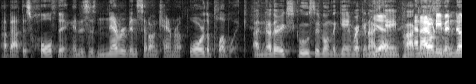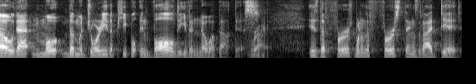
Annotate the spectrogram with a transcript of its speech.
about this whole thing, and this has never been said on camera or the public, Another exclusive on the Game Reconize Game podcast. and I don't even here. know that mo- the majority of the people involved even know about this Right. is the first one of the first things that I did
